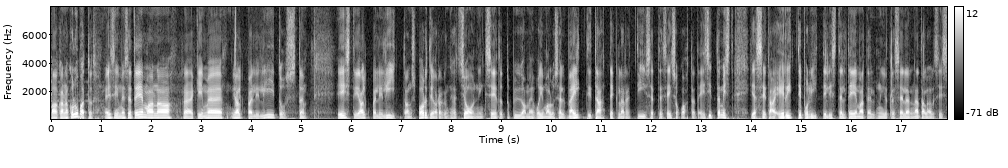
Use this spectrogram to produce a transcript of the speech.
aga nagu lubatud, esimese teemana räägime Jalgpalliliidust Eesti Jalgpalliliit on spordiorganisatsioon ning seetõttu püüame võimalusel vältida deklaratiivsete seisukohtade esitamist ja seda eriti poliitilistel teemadel, nii ütles sellel nädalal siis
